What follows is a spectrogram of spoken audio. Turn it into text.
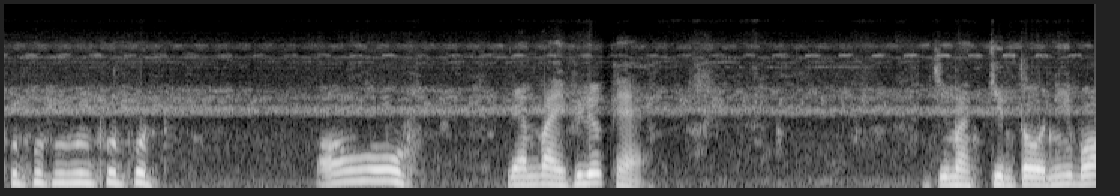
พุ่นพุ่นพุ่นพุ่นพุ่นพุ่นโอ้เรียนไวพี่เลือกแท้จิมากินตัวนี้บ่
